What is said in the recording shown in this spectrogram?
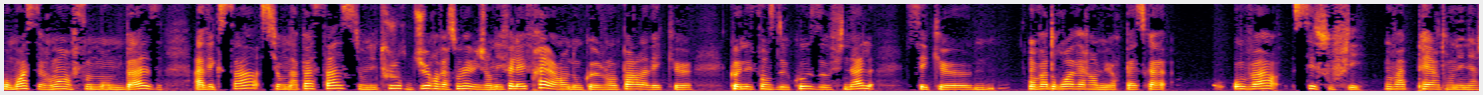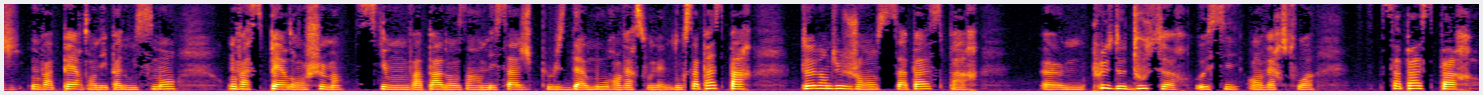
pour moi, c'est vraiment un fondement de base. Avec ça, si on n'a pas ça, si on est toujours dur envers soi-même, et j'en ai fait les frais, hein, donc euh, j'en parle avec euh, connaissance de cause au final, c'est que on va droit vers un mur parce qu'on va s'essouffler, on va perdre en énergie, on va perdre en épanouissement, on va se perdre en chemin si on ne va pas dans un message plus d'amour envers soi-même. Donc ça passe par de l'indulgence, ça passe par euh, plus de douceur aussi envers soi, ça passe par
